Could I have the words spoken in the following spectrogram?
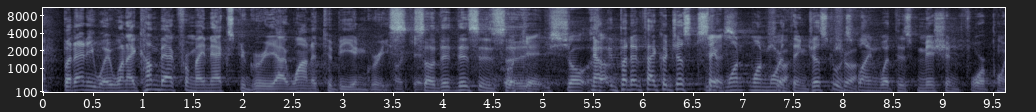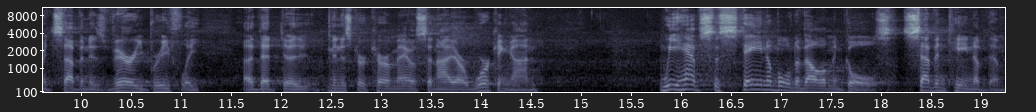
but anyway, when I come back from my next degree, I want it to be in Greece. Okay. So th- this is. Uh, Okay, so now, but if I could just say Yes, one, one more sure, thing, just to sure. explain what this Mission 4.7 is very briefly, uh, that uh, Minister Kerameus and I are working on. We have sustainable development goals, 17 of them.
